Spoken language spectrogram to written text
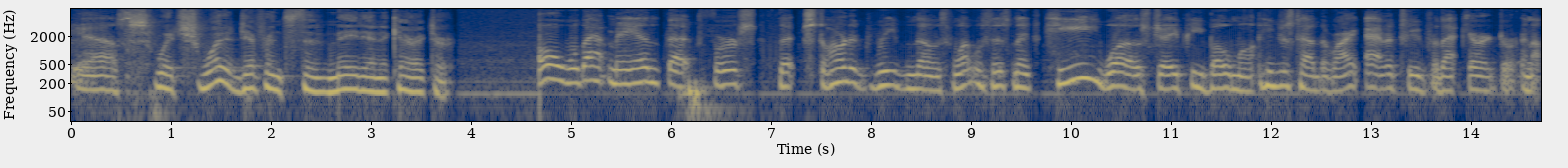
yes. Switched. What a difference they made in a character. Oh, well, that man that first that started reading those, what was his name? He was J.P. Beaumont. He just had the right attitude for that character. And I,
